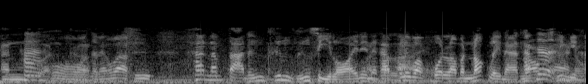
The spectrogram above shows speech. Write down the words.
ทันด่วนค่ะโอ้โหครับแสดงว่าคือถ้าน้ำตาลถึงขึ้นถึง 400เนี่ยนะครับอันตรายเรียกว่าคนเรามันน็อกเลยนะถ้าน็อก ที่มีไข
